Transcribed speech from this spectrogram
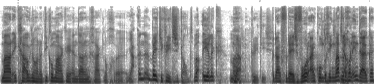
Maar ik ga ook nog een artikel maken en daarin ga ik nog eh, ja, een, een beetje kritische kant. Wel eerlijk, maar Ja. kritisch. Bedankt voor deze vooraankondiging. Laten we Ja. er gewoon induiken.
